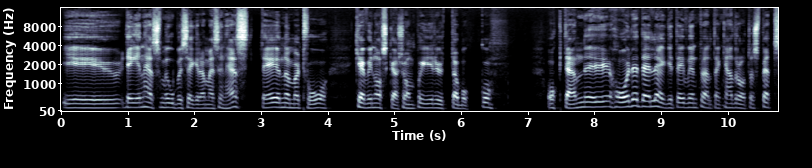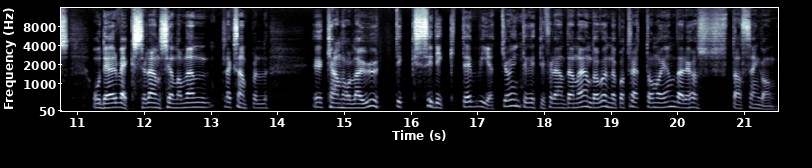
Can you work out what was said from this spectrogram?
Det är en häst som är obesegrad med sin häst. Det är nummer två, Kevin Oskarsson på Iruta Bocco. Och den eh, har det där läget eventuellt den kan dra till spets. Och där växer den. Sen om den till exempel eh, kan hålla ut Dixie Dick, det vet jag inte riktigt. För den, den har ändå vunnit på 13 och 1 där i höstas en gång.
